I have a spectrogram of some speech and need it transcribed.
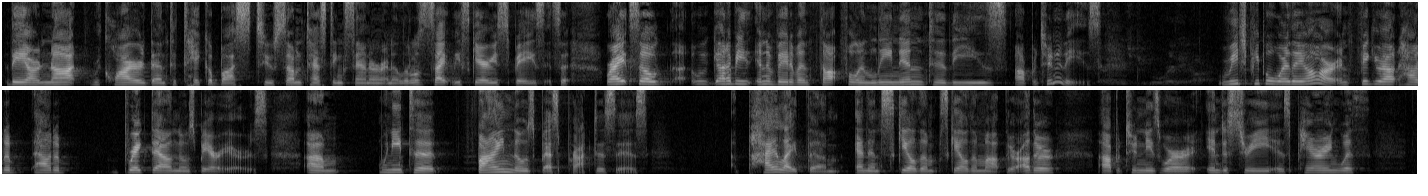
they are not required then to take a bus to some testing center in a little slightly scary space. It's a, right? So uh, we've got to be innovative and thoughtful and lean into these opportunities reach people where they are and figure out how to how to break down those barriers. Um, we need to find those best practices, highlight them, and then scale them scale them up. There are other opportunities where industry is pairing with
